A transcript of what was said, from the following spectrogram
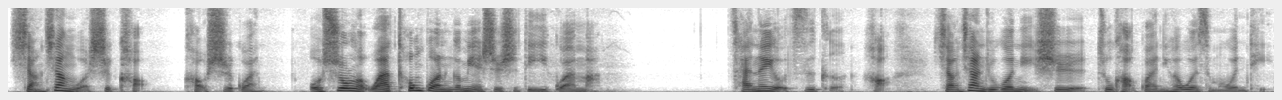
想象我是考考试官，我说了我要通过那个面试是第一关嘛。才能有资格。好，想象如果你是主考官，你会问什么问题？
